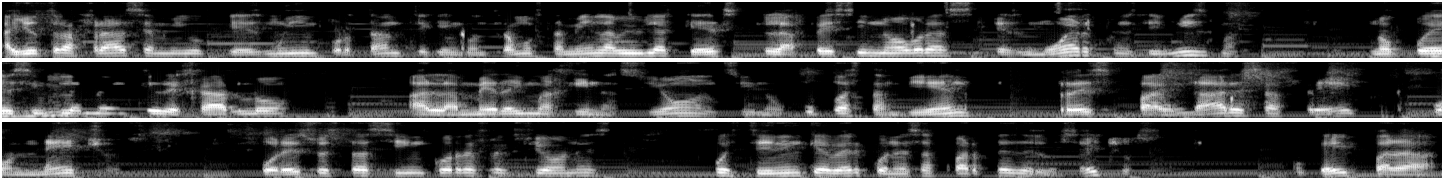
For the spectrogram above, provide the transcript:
hay otra frase, amigo, que es muy importante, que encontramos también en la Biblia, que es la fe sin obras es muerte en sí misma. No puedes simplemente dejarlo a la mera imaginación, sino ocupas también respaldar esa fe con hechos. Por eso estas cinco reflexiones pues tienen que ver con esa parte de los hechos, ¿ok? Para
